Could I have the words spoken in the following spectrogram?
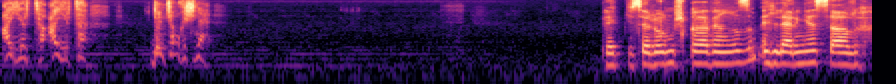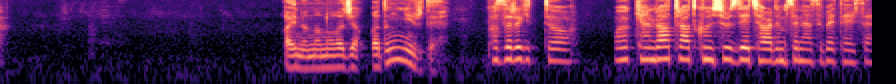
ayırta ayırta. Dön çabuk işine. Pek güzel olmuş kahven kızım. Ellerine sağlık. Kaynanan olacak kadın nerede? Pazara gitti o. O yokken rahat rahat konuşuruz diye çağırdım seni Hasibe teyze.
